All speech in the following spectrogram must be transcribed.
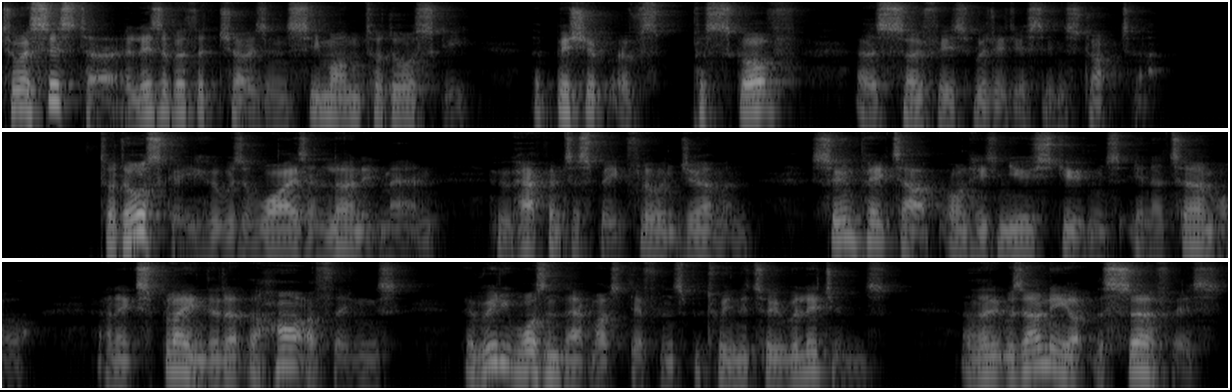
To assist her, Elizabeth had chosen Simon Todorsky, the Bishop of Pskov as Sophie's religious instructor. Todorsky, who was a wise and learned man who happened to speak fluent German, soon picked up on his new student's inner turmoil and explained that at the heart of things there really wasn't that much difference between the two religions, and that it was only at the surface,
